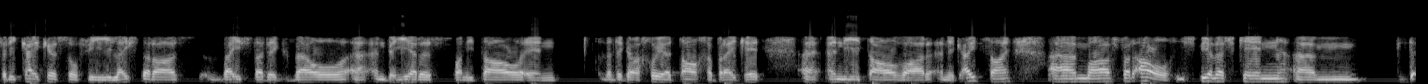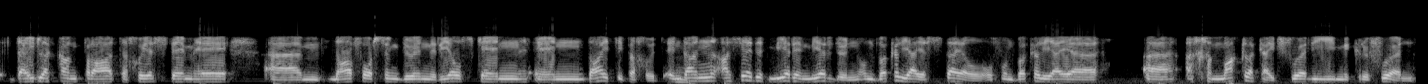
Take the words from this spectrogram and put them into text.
vir die kykers of die luisteraars wys dat ek wel uh, in beheer is van die taal en dat ek 'n goeie taal gebruik het uh, in die taal waarin ek uitsaai. Ehm uh, maar veral die spelers ken ehm um, duidelik kan praat, 'n goeie stem hê, ehm um, navorsing doen, reëls ken en daai tipe goed. En dan as jy dit meer en meer doen, ontwikkel jy 'n styl of ontwikkel jy 'n 'n 'n gemaklikheid voor die mikrofoon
